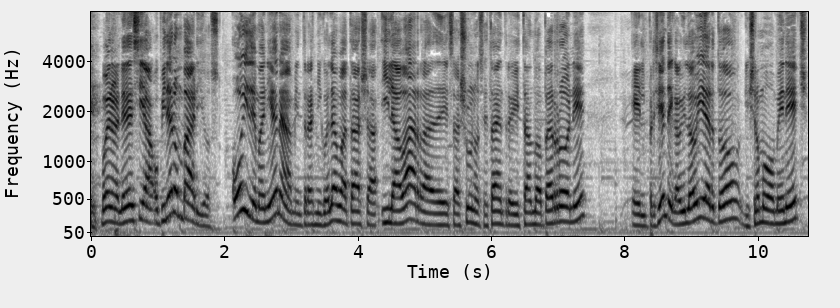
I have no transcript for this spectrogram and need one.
Bueno, le decía, opinaron varios. Hoy de mañana, mientras Nicolás Batalla y la barra de desayuno se estaba entrevistando a Perrone, el presidente de Cabildo Abierto, Guillermo Domenech,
